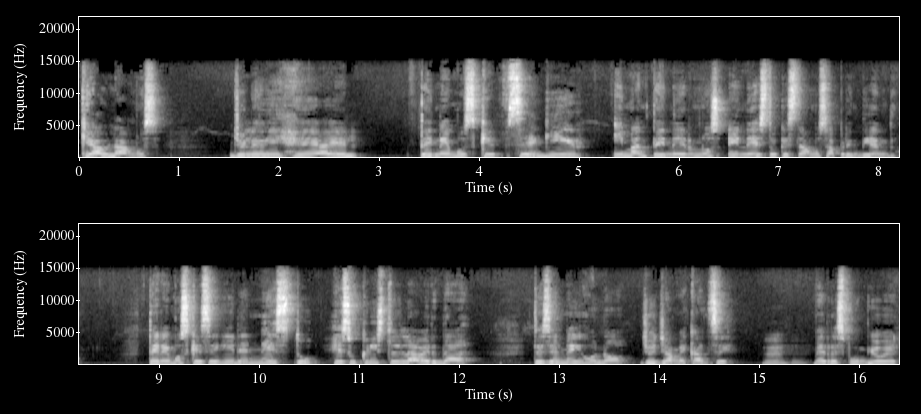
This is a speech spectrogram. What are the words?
que hablamos, yo le dije a él, tenemos que seguir y mantenernos en esto que estamos aprendiendo. Tenemos que seguir en esto. Jesucristo es la verdad. Entonces él me dijo, no, yo ya me cansé. Me respondió él.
